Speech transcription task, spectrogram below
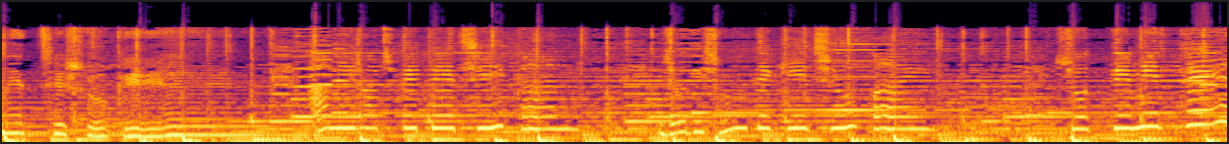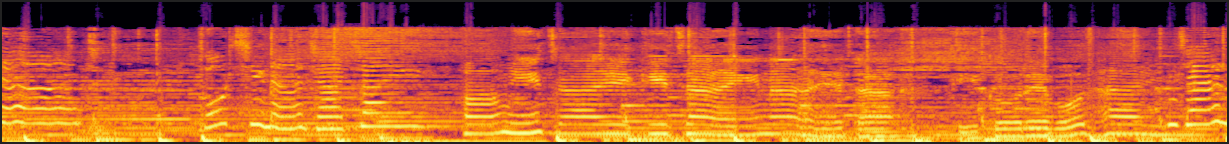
নিচ্ছে শুকিয়ে। রোজ পেতেছি কান যদি শুনতে কিছু পাই সত্যি মিথ্যে আজ করছি না যা চাই। আমি চাই কি চাই না এটা কি করে বোঝাই? যেন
